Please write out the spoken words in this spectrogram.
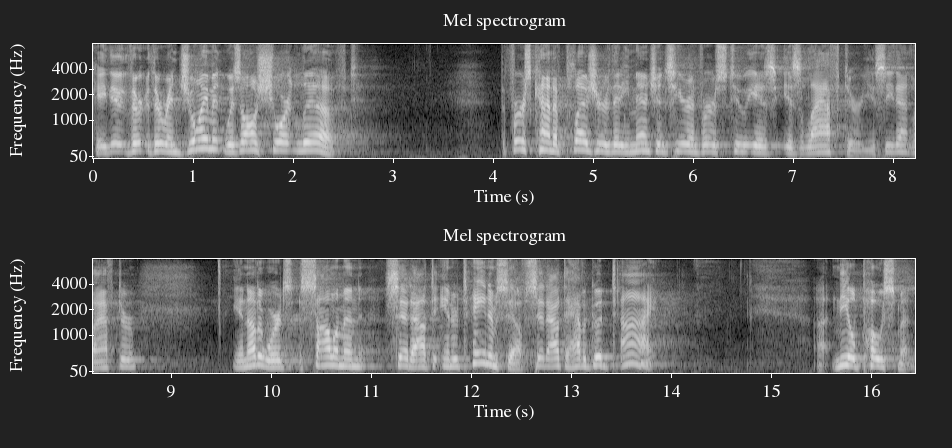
Okay, their, their, their enjoyment was all short lived. The first kind of pleasure that he mentions here in verse 2 is, is laughter. You see that laughter? In other words, Solomon set out to entertain himself, set out to have a good time. Uh, Neil Postman,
